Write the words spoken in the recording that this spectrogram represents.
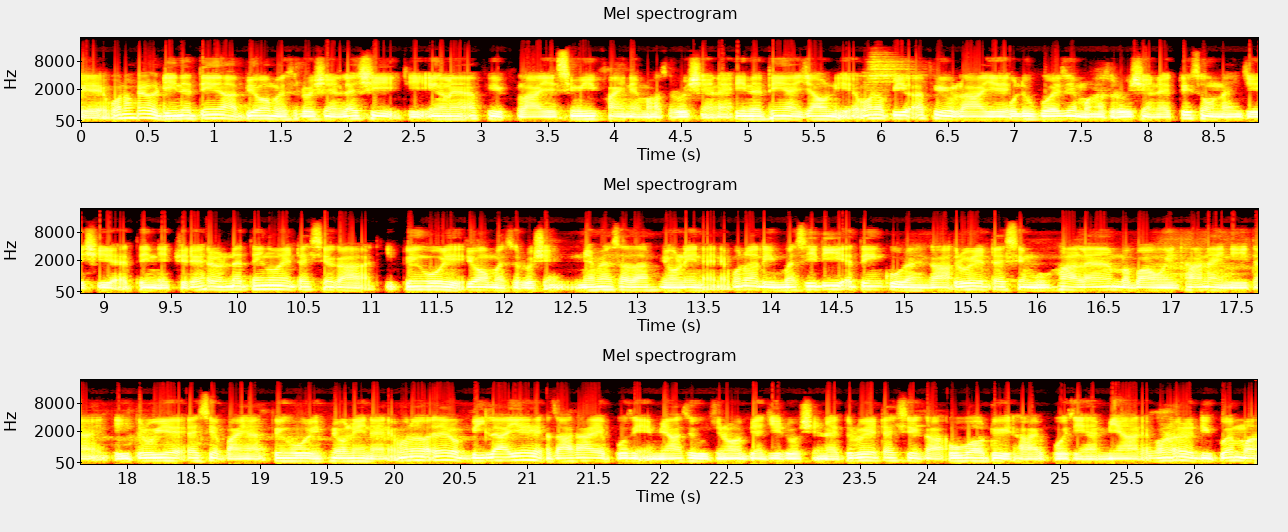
ခဲ့တယ်ပေါ့နော်အဲ့တော့ဒီနှစ်တင်းကပြောမယ်ဆိုလို့ရှိရင်လက်ရှိဒီအင်္ဂလန် FA Fly ရဲ့ semi final မှာဆိုလို့ရှိရင်လည်းဒီနှစ်တင်းကရောက်နေတယ်ပေါ့နော်ပြီးတော့ FA Fly ရဲ့လူပွဲစဉ်မှာဆိုလို့ရှိရင်လည်းတွေ့ဆုံနိုင်ခြေရှိတဲ့အသင်းတွေဖြစ်တယ်အဲ့တော့နှစ်တင်းလုံးရဲ့တိုက်စစ်ကဒီတွင်းကိုတွေပြောမယ်ဆိုလို့ရှိရင်မြန်မြန်ဆဆမျောလင့်နိုင်တယ်ပေါ့နော်ဒီ Man City အသင်းကိုယ်တိုင်ကသူတို့ရဲ့တိုက်စစ်မှုဟာလန်မပါဝင်ထားနိုင်တဲ့အတိုင်းဒီသူတို့ရဲ့တိုက်စစ်ပိုင်းကတွင်းကိုတွေမျောလင့်နိုင်တယ်ပေါ့နော်အဲ့တော့ဘီလာရဲ့ကစားထားတဲ့ပုံစံအများစုကိုကျွန်တော်ပြန်ကြည့်လို့ရှိရင်လည်းသူတို့ရဲ့တိုက်စစ်ကဘိုးပေါက်တွေ့ထားတဲ့ပုံစံအများတယ်ပေါ့နော်အဲ့တော့ဒီပွဲမှာ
